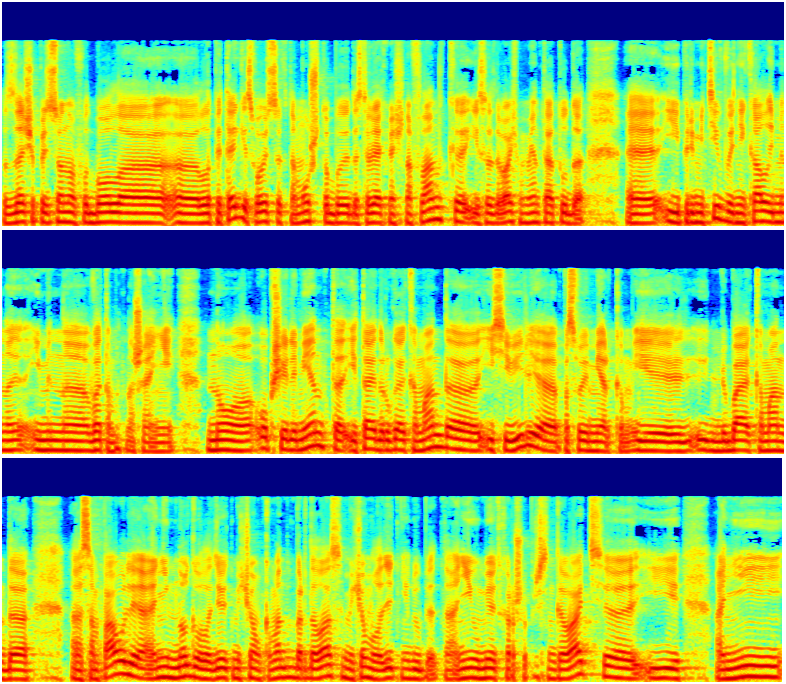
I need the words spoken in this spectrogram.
Задача позиционного футбола Лапитеги сводится к тому, чтобы доставлять мяч на фланг и создавать моменты оттуда. И примитив возникал именно, именно в этом отношении. Но общий элемент и та, и другая команда, и Севилья по своим меркам, и любая команда Э, Сан-Паули, они много владеют мячом. Команда Бардаласа мячом владеть не любят. Они умеют хорошо прессинговать, э, и они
